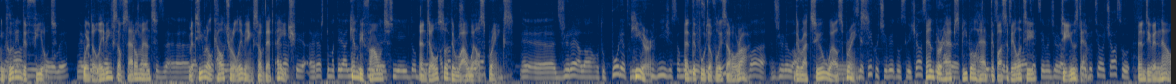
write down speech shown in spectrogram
including the field, where the livings of settlements, material cultural livings of that age, can be found, and also there are well springs. Here, at the foot of Lysa Hora, there are two well springs, and perhaps people had the possibility to use them. And even now,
